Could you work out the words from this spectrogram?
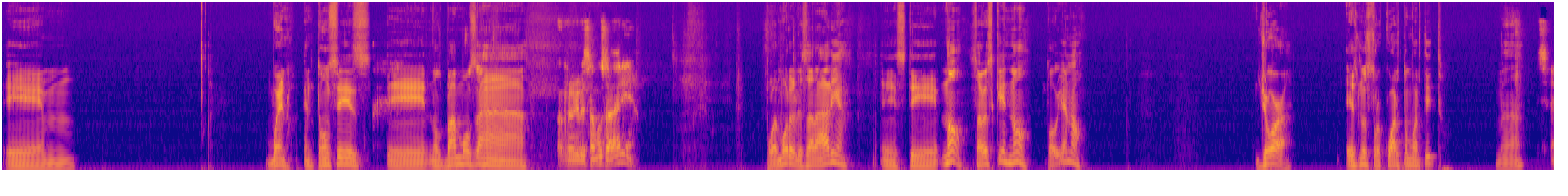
Eh, bueno, entonces eh, nos vamos a. Regresamos a Aria. Podemos regresar a Aria. Este. No, ¿sabes qué? No, todavía no. Jorah es nuestro cuarto muertito. ¿Verdad? Sí.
